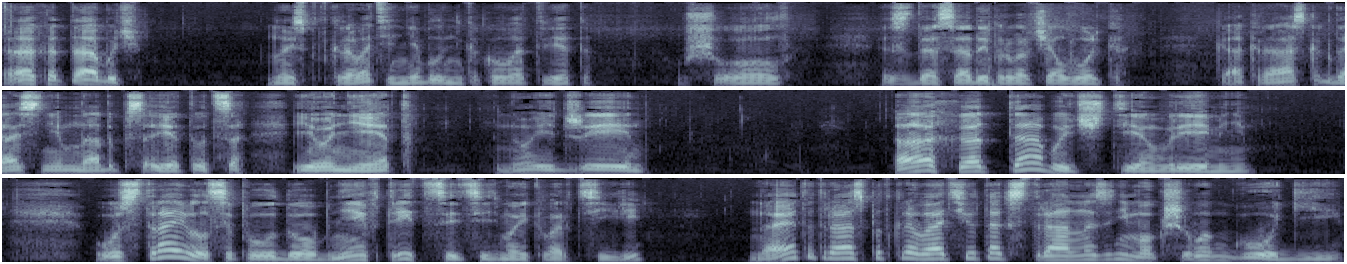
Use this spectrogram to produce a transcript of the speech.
а, Хатабыч! Но из-под кровати не было никакого ответа. Ушел, — с досадой проворчал Волька. Как раз, когда с ним надо посоветоваться, его нет. — но и Джин. А Хаттабыч тем временем устраивался поудобнее в тридцать седьмой квартире, на этот раз под кроватью так странно занемогшего Гогии.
